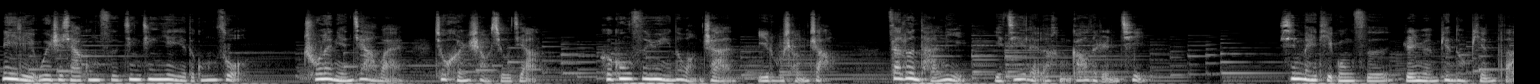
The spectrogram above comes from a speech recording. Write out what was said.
丽丽为这家公司兢兢业业的工作。除了年假外，就很少休假，和公司运营的网站一路成长，在论坛里也积累了很高的人气。新媒体公司人员变动频繁，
